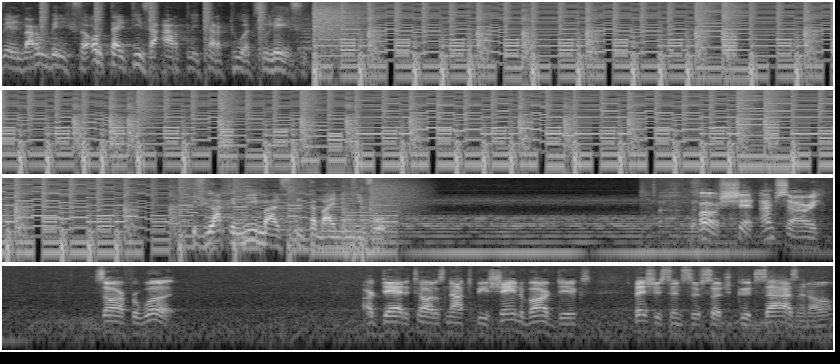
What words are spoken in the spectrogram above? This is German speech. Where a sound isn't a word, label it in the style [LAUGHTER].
Willen, warum bin ich verurteilt, diese Art Literatur zu lesen? Ich lache niemals unter meinem Niveau. Oh shit, I'm sorry. Sorry for what? Our daddy taught us not to be ashamed of our dicks, especially since they're such good size and all.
